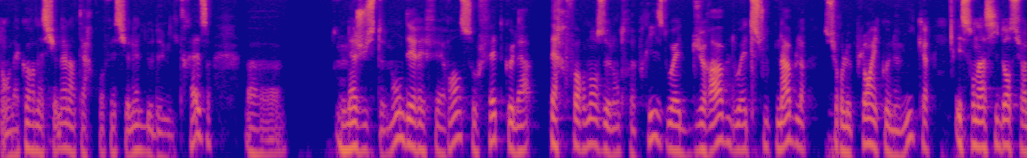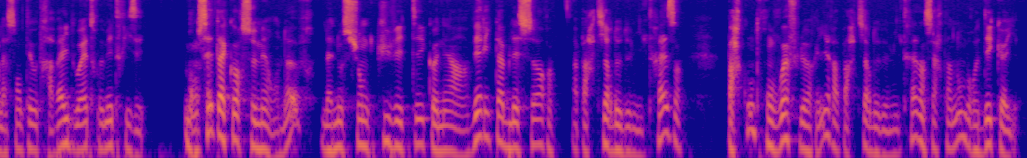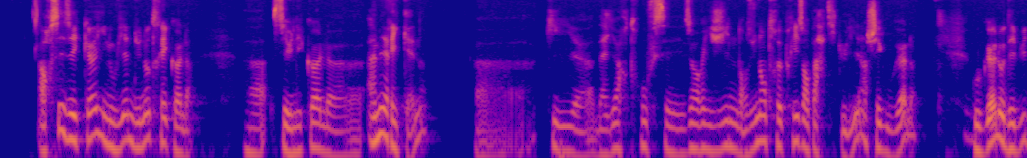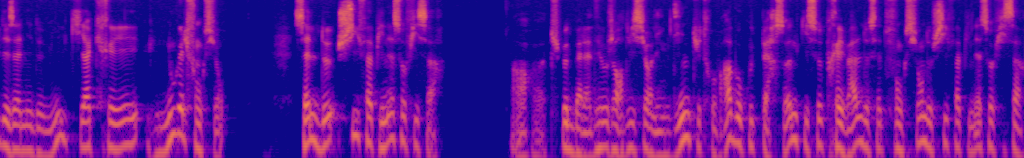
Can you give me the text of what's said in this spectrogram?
Dans l'accord national interprofessionnel de 2013, on a justement des références au fait que la performance de l'entreprise doit être durable, doit être soutenable sur le plan économique et son incidence sur la santé au travail doit être maîtrisée. Bon, cet accord se met en œuvre, la notion de QVT connaît un véritable essor à partir de 2013. Par contre, on voit fleurir à partir de 2013 un certain nombre d'écueils. Alors ces écueils, ils nous viennent d'une autre école. Euh, c'est une école euh, américaine euh, qui d'ailleurs trouve ses origines dans une entreprise en particulier, hein, chez Google. Google, au début des années 2000, qui a créé une nouvelle fonction celle de Chief Happiness Officer. Alors, euh, tu peux te balader aujourd'hui sur LinkedIn, tu trouveras beaucoup de personnes qui se prévalent de cette fonction de Chief Happiness Officer.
